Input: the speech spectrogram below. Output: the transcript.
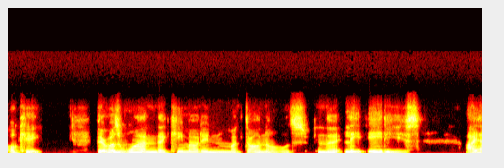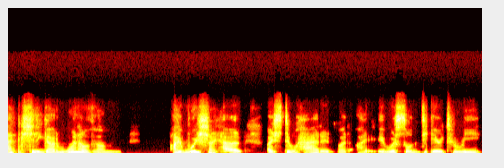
okay? There was one that came out in McDonald's in the late 80s. I actually got one of them. I wish I had, I still had it, but I it was so dear to me.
